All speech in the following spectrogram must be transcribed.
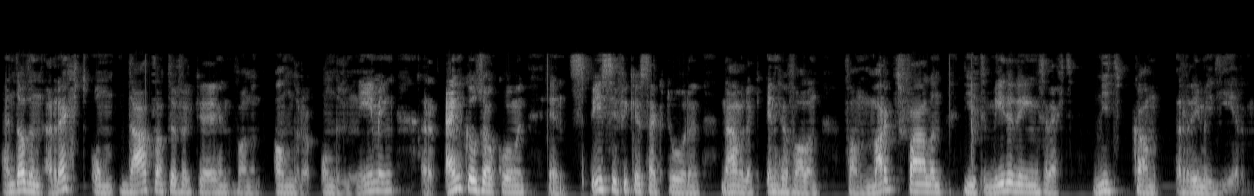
en dat een recht om data te verkrijgen van een andere onderneming er enkel zou komen in specifieke sectoren, namelijk in gevallen van marktfalen die het mededingingsrecht niet kan remediëren.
